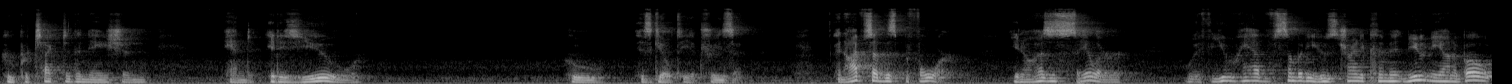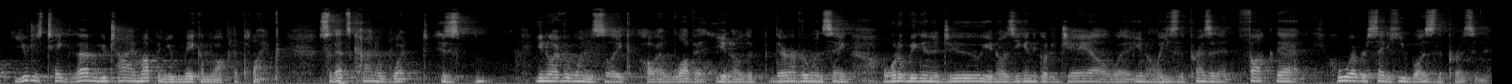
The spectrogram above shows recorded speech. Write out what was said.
who protected the nation, and it is you who is guilty of treason. And I've said this before. You know, as a sailor, if you have somebody who's trying to commit mutiny on a boat, you just take them, you tie them up, and you make them walk the plank. So that's kind of what is, you know, everyone's like, oh, I love it. You know, the, they're everyone's saying, well, what are we going to do? You know, is he going to go to jail? Well, you know, he's the president. Fuck that. Whoever said he was the president,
